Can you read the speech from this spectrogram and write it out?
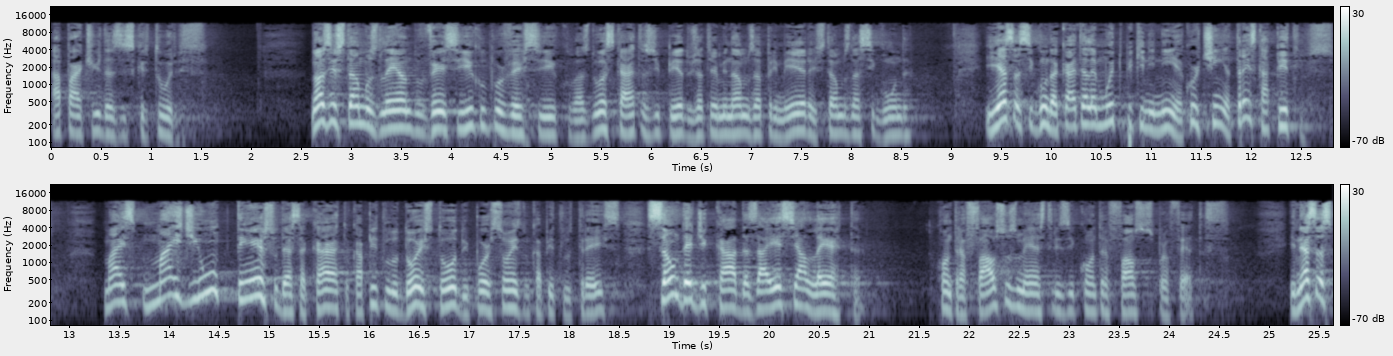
a partir das Escrituras. Nós estamos lendo versículo por versículo as duas cartas de Pedro, já terminamos a primeira, estamos na segunda. E essa segunda carta ela é muito pequenininha, curtinha, três capítulos. Mas mais de um terço dessa carta, o capítulo 2 todo e porções do capítulo 3, são dedicadas a esse alerta contra falsos mestres e contra falsos profetas. E nessas,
